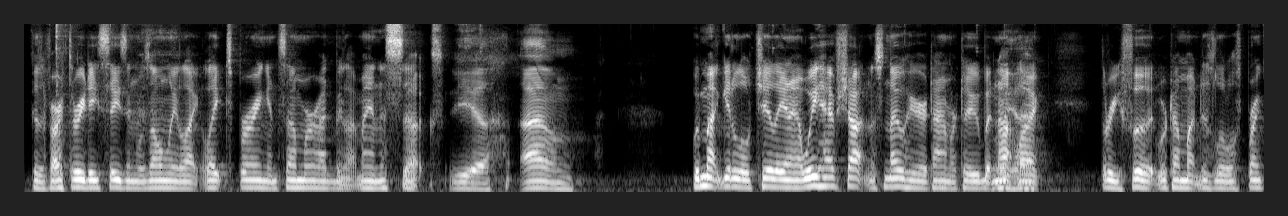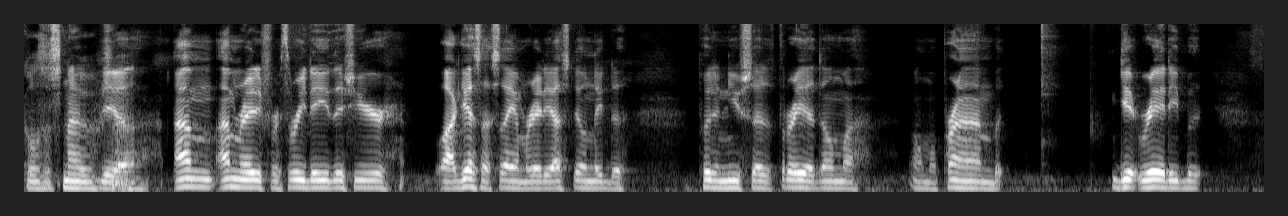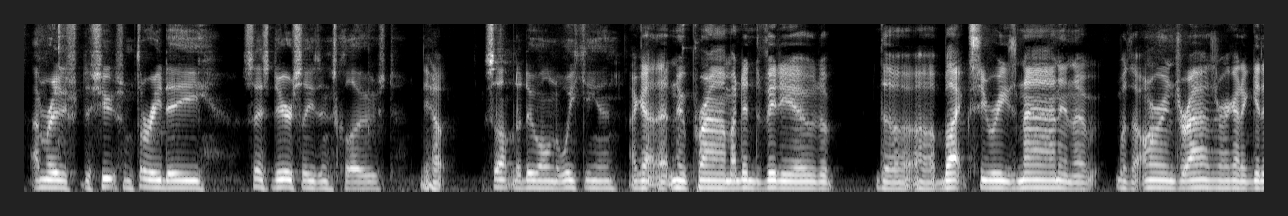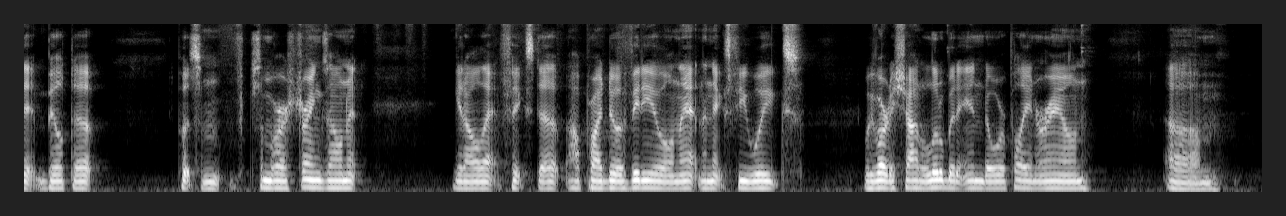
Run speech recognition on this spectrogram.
Because if our 3D season was only like late spring and summer, I'd be like, man, this sucks. yeah, um, We might get a little chilly. And we have shot in the snow here a time or two, but not like three foot. We're talking about just little sprinkles of snow. so- yeah. I'm, I'm ready for 3D this year. Well, I guess I say I'm ready. I still need to put a new set of threads on my, on my prime, but get ready. But I'm ready to shoot some 3D since deer season's closed. Yep. Something to do on the weekend. I got that new prime. I did the video, the the uh, Black Series Nine, and a with an orange riser. I got to get it built up, put some some of our strings on it, get all that fixed up. I'll probably do a video on that in the next few weeks. We've already shot a little bit of indoor playing around. Um,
